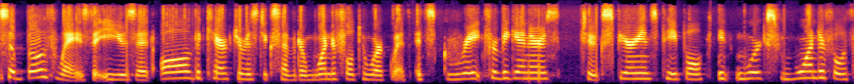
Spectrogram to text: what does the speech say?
So both ways that you use it, all the characteristics of it are wonderful to work with. It's great for beginners, to experienced people. It works wonderful with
